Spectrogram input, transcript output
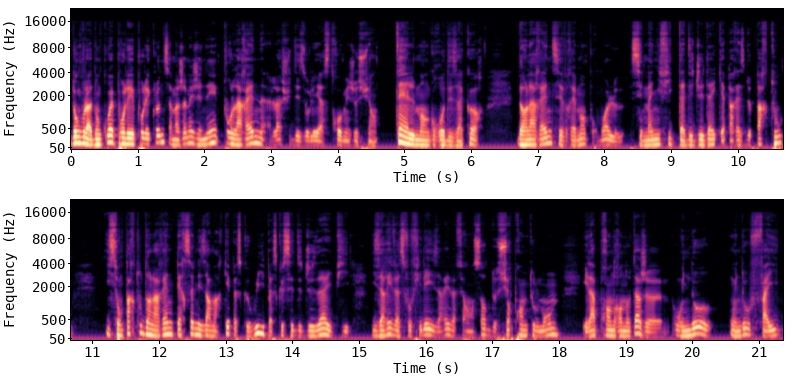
donc voilà, donc ouais, pour les, pour les clones, ça m'a jamais gêné. Pour l'arène, là, je suis désolé, Astro, mais je suis en tellement gros désaccord. Dans l'arène, c'est vraiment pour moi le, c'est magnifique. T'as des Jedi qui apparaissent de partout. Ils sont partout dans l'arène, personne les a remarqués parce que oui, parce que c'est des Jedi. Et puis ils arrivent à se faufiler, ils arrivent à faire en sorte de surprendre tout le monde. Et là prendre en otage euh, Window, Window faillit,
